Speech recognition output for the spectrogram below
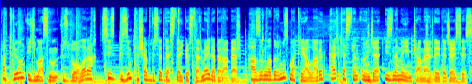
Patreon icmasının üzvü olaraq siz bizim təşəbbüsə dəstək göstərməklə bərabər hazırladığımız materialları hər kəsdən öncə izləmə imkanı əldə edəcəksiniz.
